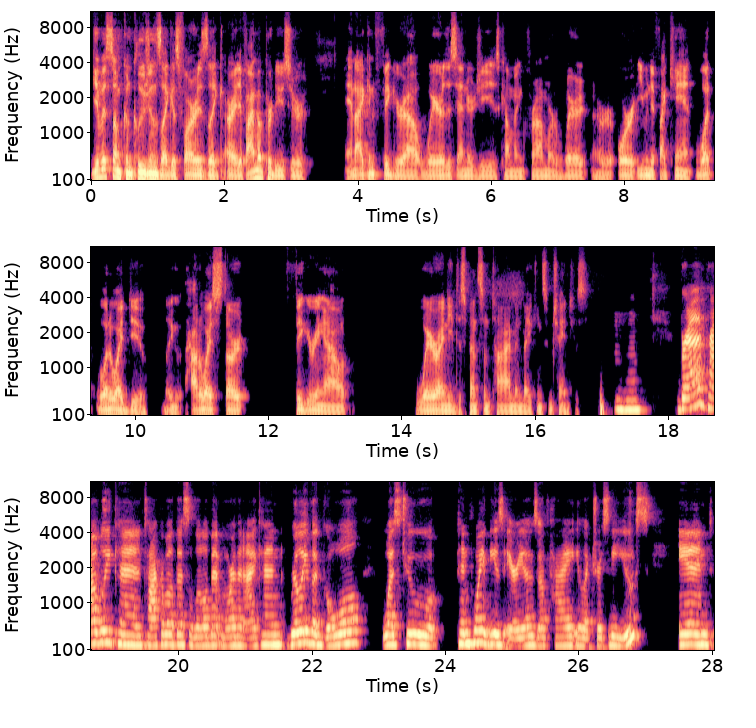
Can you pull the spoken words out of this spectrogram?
give us some conclusions like as far as like all right if i'm a producer and i can figure out where this energy is coming from or where or or even if i can't what what do i do? Like how do i start figuring out where i need to spend some time and making some changes? Mm-hmm. brad probably can talk about this a little bit more than i can. Really the goal was to pinpoint these areas of high electricity use and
